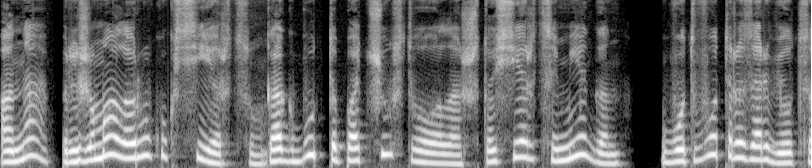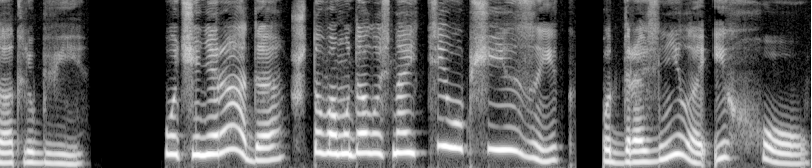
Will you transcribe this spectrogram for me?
Она прижимала руку к сердцу, как будто почувствовала, что сердце Меган вот-вот разорвется от любви. «Очень рада, что вам удалось найти общий язык», — поддразнила их Хоуп.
